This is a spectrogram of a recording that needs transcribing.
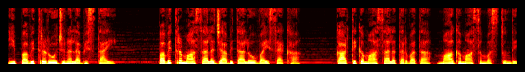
ఈ పవిత్ర రోజున లభిస్తాయి. పవిత్ర మాసాల జాబితాలో వైశాఖ కార్తీక మాసాల తర్వాత మాఘమాసం వస్తుంది.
